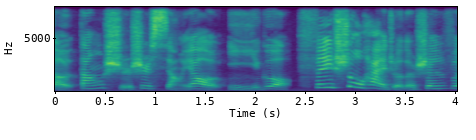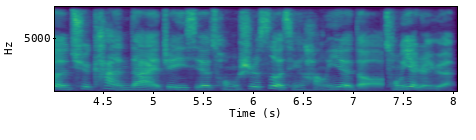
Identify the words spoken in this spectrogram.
的当时是想要以一个非受害者的身份去看待这一些从事色情行业的从业人员。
